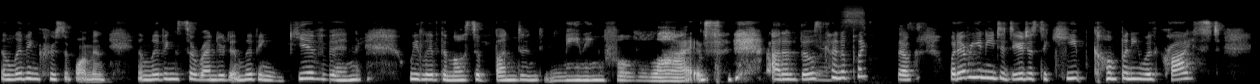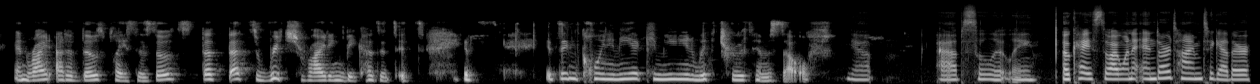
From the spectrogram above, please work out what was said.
in living cruciform and, and living surrendered and living given, we live the most abundant, meaningful lives out of those yes. kind of places. So, whatever you need to do just to keep company with Christ and write out of those places those that that's rich writing because it's it's it's it's in koinonia communion with truth himself yep absolutely okay so i want to end our time together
